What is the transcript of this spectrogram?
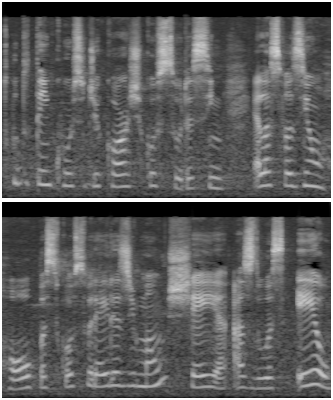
tudo tem curso de corte e costura, assim, elas faziam roupas, costureiras de mão cheia, as duas. Eu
